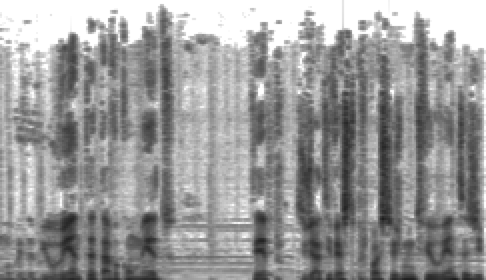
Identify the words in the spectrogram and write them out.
uma coisa violenta, estava com medo Até porque tu já tiveste propostas muito violentas e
